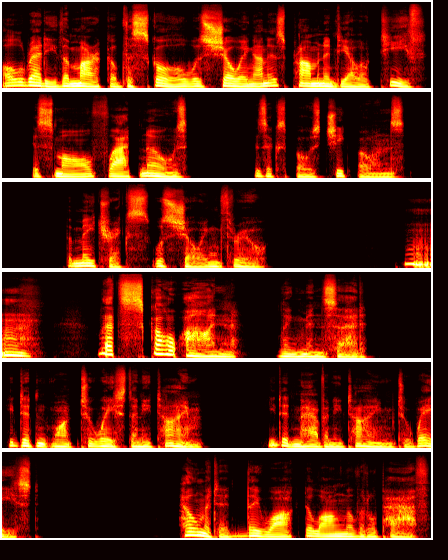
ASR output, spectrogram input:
Already the mark of the skull was showing on his prominent yellow teeth, his small, flat nose, his exposed cheekbones. The matrix was showing through. Hmm, let's go on, Lingman said. He didn't want to waste any time. He didn't have any time to waste. Helmeted, they walked along the little path.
